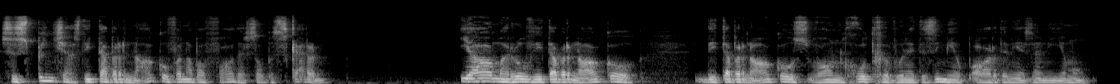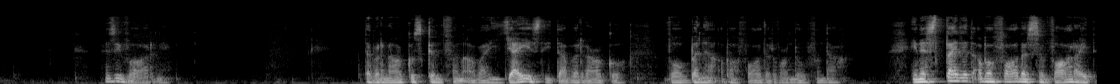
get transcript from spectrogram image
soos Pinchas die tabernakel van Abba Vader sal beskerm. Ja, maar roef die tabernakel, die tabernakels waarin God gewoon het, is nie meer op aarde nie, is nou in die hemel. Is nie waar nie. Tabernakels kind van Abba, jy is die tabernakel waar binne Abba Vader wandel vandag. En is tyd dat Abba Vader se waarheid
